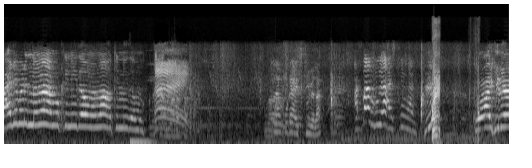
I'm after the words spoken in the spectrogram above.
বাইরে বাড়ি মামা আমু কিনি দাও মামা কিনি দাও। কোটা আইসক্রিম এলা। আব্বা মুই আইসক্রিম খান কয় কি রে?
